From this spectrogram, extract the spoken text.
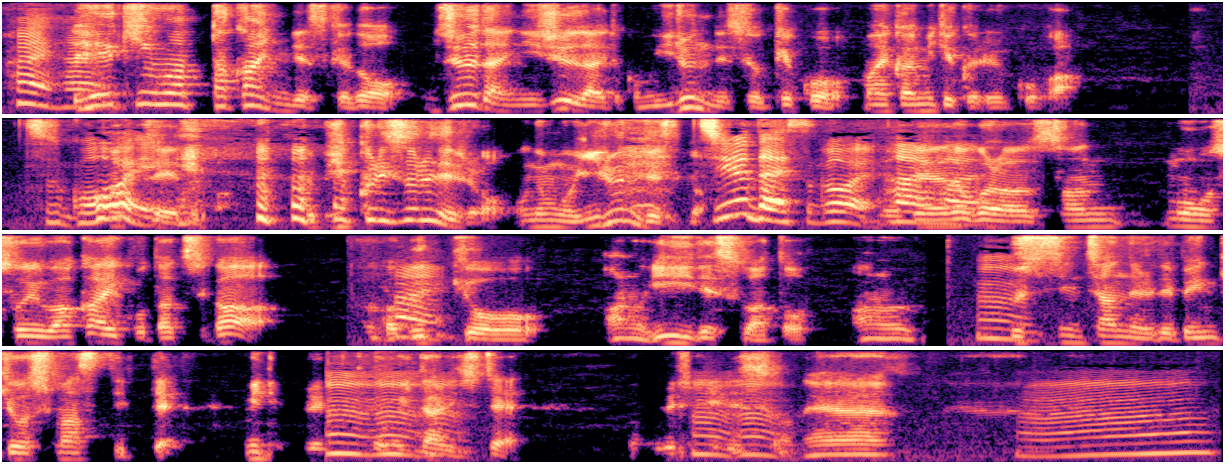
はいはい。平均は高いんですけど、10代、20代とかもいるんですよ。結構、毎回見てくれる子が。すごい。びっくりするでしょ？でもいるんですよ。10代すごい。はいではい。だからさん、もうそういう若い子たちが、なんか仏教、あの、いいですわと、あの、うん仏心チャンネルで勉強しますって言って、見てくれる人がいたりして、嬉しいですよね。うーん。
